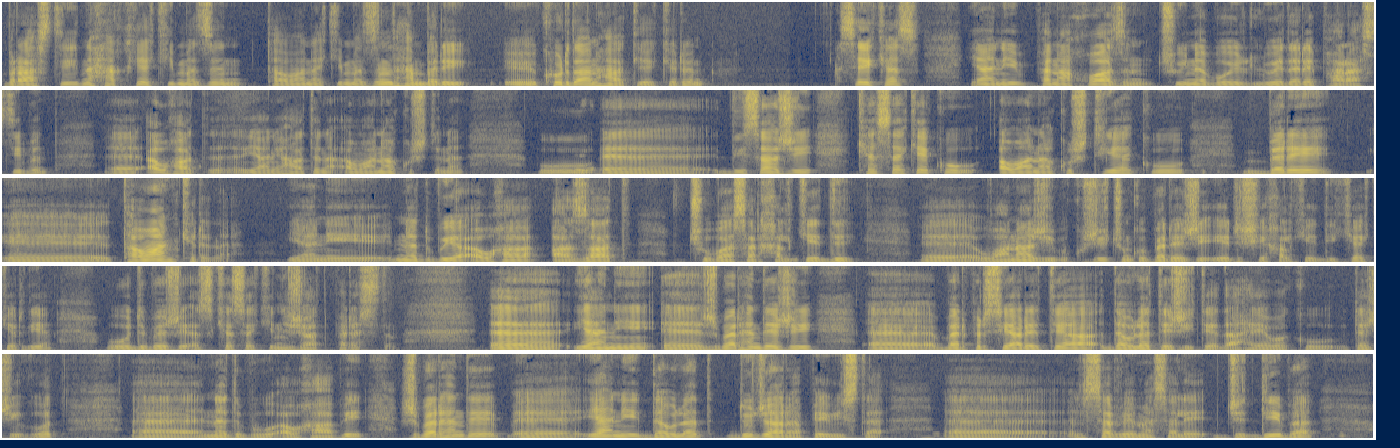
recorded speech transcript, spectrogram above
بڕاستی نەحەقیەکی مەزن تاوانەکی مەزن لە هەمبەری کوردان هاتیەکردن سێ کەس ینی پەناخوازن چوینە بۆی لێ دەرێ پاراستی بن ئەو هات ینی هاتنە ئەوانە کوشتنە و دیساژی کەسێکێک و ئەوانە کوشتیەک و بەرێ تاوان کردە یانی نەت بویە ئەوها ئازاد چوبا سەر خەلکێ دی واناژی بکوژی چونکو بەرێژی ئێریشی خەلکێ دیکە کردیە و دبێژی ئەس کەسێکی نژات پەرستم. ینی ژبەر هەندێژی بەرپرسیارێتە دەولەتێژی تێدا هەیە وەکو دەژی گوت نەدبوو ئەو هابی ژبەر هەندێ ینی دەولەت دوجارە پێویستە سەروێ مەسلێ جددی بە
